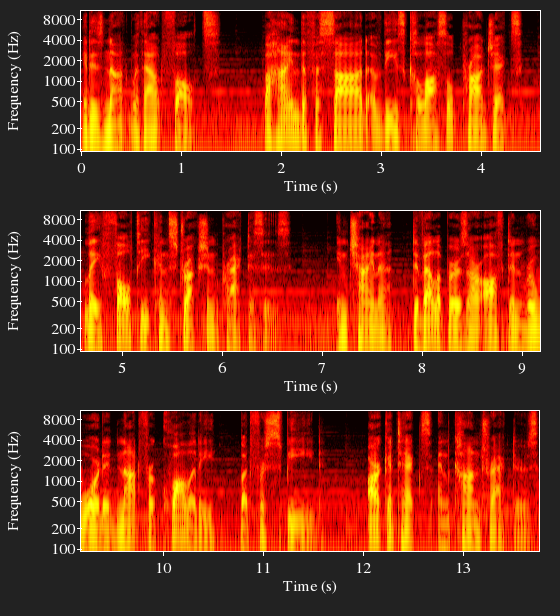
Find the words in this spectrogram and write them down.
it is not without faults. Behind the facade of these colossal projects lay faulty construction practices. In China, developers are often rewarded not for quality, but for speed. Architects and contractors,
